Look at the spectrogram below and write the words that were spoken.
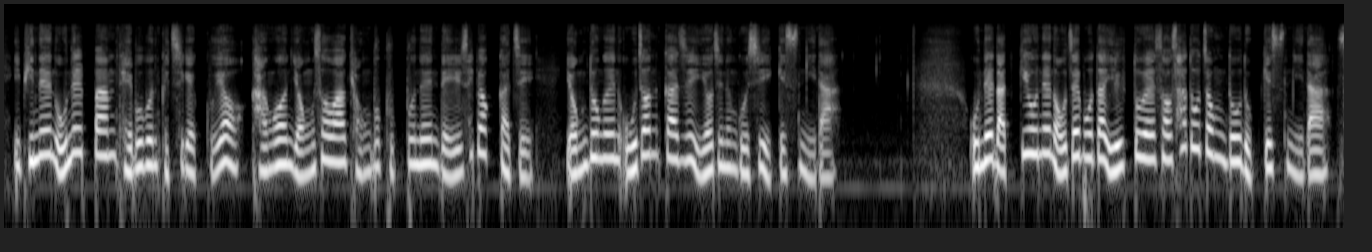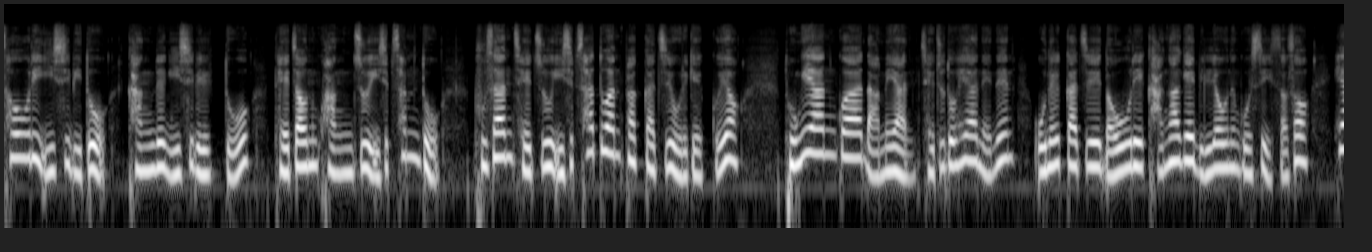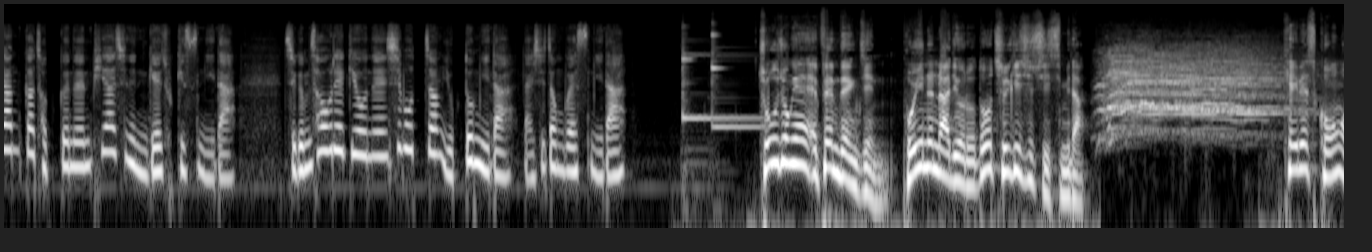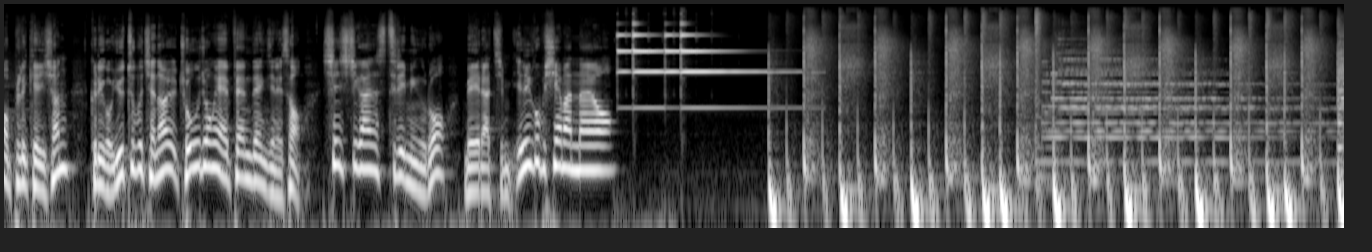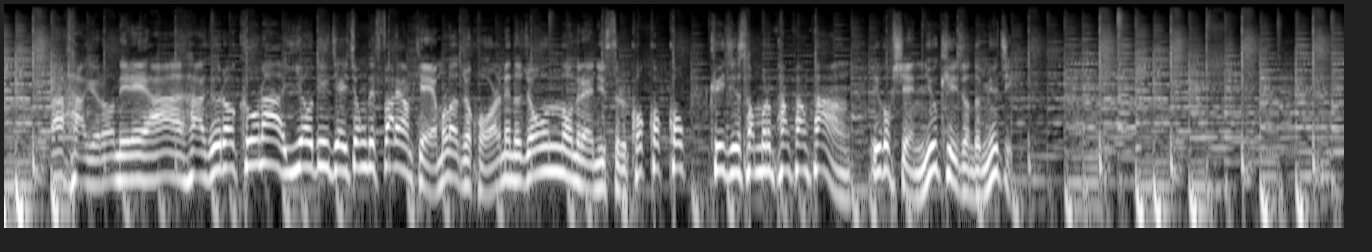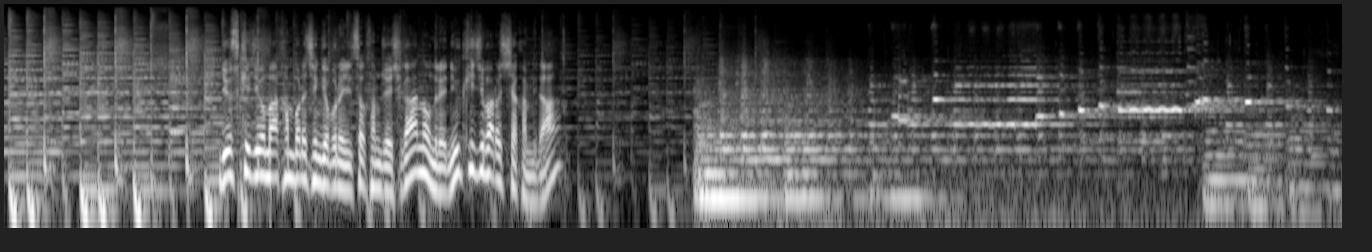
이 비는 오늘 밤 대부분 그치겠고요. 강원 영서와 경북 북부는 내일 새벽까지, 영동은 오전까지 이어지는 곳이 있겠습니다. 오늘 낮 기온은 어제보다 1도에서 4도 정도 높겠습니다. 서울이 22도, 강릉 21도, 대전, 광주 23도, 부산, 제주 24도 안팎까지 오르겠고요. 동해안과 남해안, 제주도 해안에는 오늘까지 너울이 강하게 밀려오는 곳이 있어서 해안가 접근은 피하시는 게 좋겠습니다. 지금 서울의 기온은 15.6도입니다. 날씨 정보였습니다. 조우종의 FM 댕진 보이는 라디오로도 즐기실 수 있습니다. KBS 콩 어플리케이션 그리고 유튜브 채널 조우종의 FM 댕진에서 실시간 스트리밍으로 매일 아침 7시에 만나요. 아하 그런 일이 아하 그렇구나. 이어 DJ 정대스 파레와 함께 몰라주고 얼면 더 좋은 오늘의 뉴스를 콕콕콕 퀴즈 선물은 팡팡팡. 7시엔 뉴 퀴즈 온 더 뮤직 뉴스 퀴즈 음악 한 번에 챙겨보는 일석삼조의 시간 오늘의 뉴 퀴즈 바로 시작합니다.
